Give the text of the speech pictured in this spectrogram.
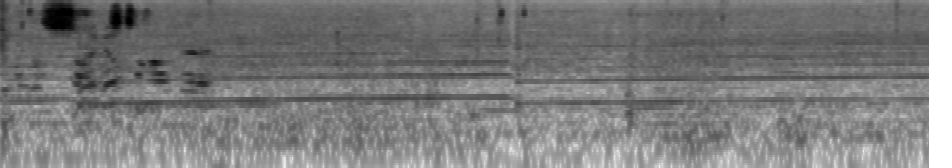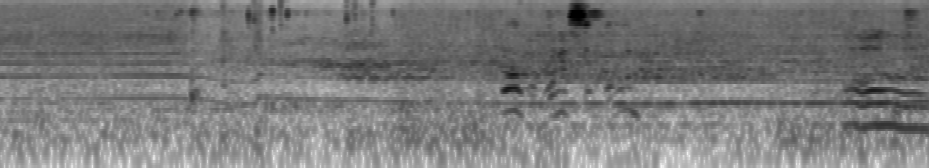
There's so much time there. Oh, massive, isn't it? Yay.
